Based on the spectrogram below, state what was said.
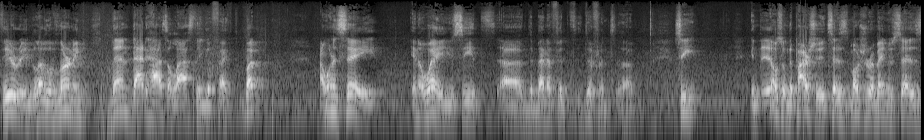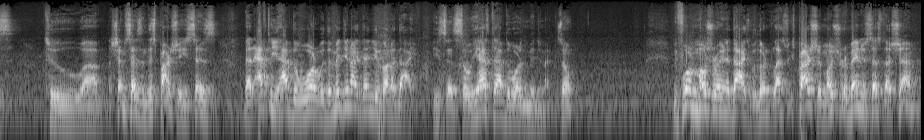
theory, the level of learning, then that has a lasting effect. But I want to say, in a way, you see it, uh, the benefit different. Uh, see, in the, also in the parsha, it says Moshe Rabbeinu says to um, Hashem says in this parsha, he says that after you have the war with the Midianite, then you're going to die. He says so. He has to have the war with the Midianite. So before Moshe Rabbeinu dies, we learned last week's parsha. Moshe Rabbeinu says to Hashem,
